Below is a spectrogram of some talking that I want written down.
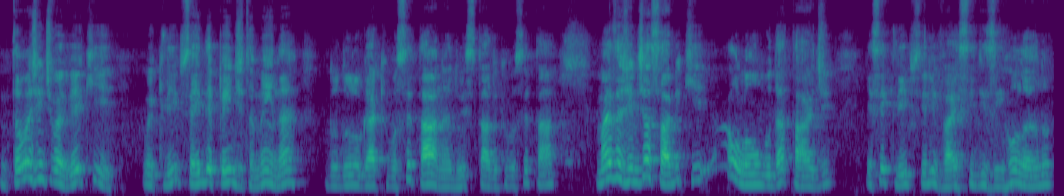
Então a gente vai ver que o eclipse aí depende também né, do, do lugar que você está, né, do estado que você está, mas a gente já sabe que ao longo da tarde esse eclipse ele vai se desenrolando,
